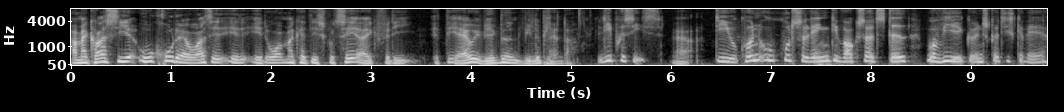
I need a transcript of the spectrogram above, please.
Og man kan også sige, at ukrudt er jo også et, et ord, man kan diskutere, ikke? fordi det er jo i virkeligheden vilde planter. Lige præcis. Ja. De er jo kun ukrudt, så længe de vokser et sted, hvor vi ikke ønsker, de skal være.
